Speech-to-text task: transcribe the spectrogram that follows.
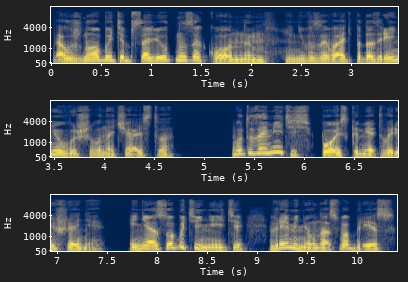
должно быть абсолютно законным и не вызывать подозрений у высшего начальства. Вот и займитесь поисками этого решения. И не особо тяните, времени у нас в обрез.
